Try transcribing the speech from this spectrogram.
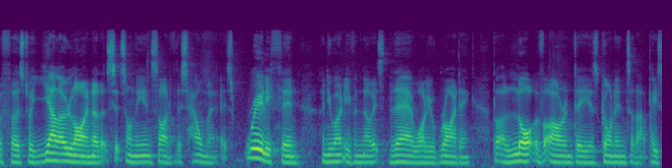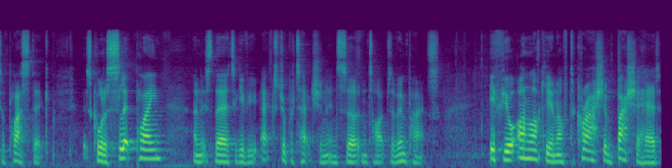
refers to a yellow liner that sits on the inside of this helmet. It's really thin and you won't even know it's there while you're riding but a lot of R&D has gone into that piece of plastic. It's called a slip plane and it's there to give you extra protection in certain types of impacts. If you're unlucky enough to crash and bash your head,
